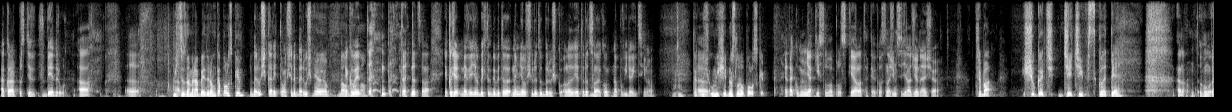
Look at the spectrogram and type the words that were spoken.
akorát prostě v Bědru. A uh, Víš, co znamená bědronka polsky? Beruška, teď to mám všude berušku. Jo, jo. No, Jakoby, no, no. To, to, to, je docela, jakože nevěděl bych to, kdyby to neměl všude tu berušku, ale je to docela hmm. jako napovídající, no. Hmm. Tak už uh, umíš jedno slovo polsky. Já tak umím nějaký slovo polsky, ale tak jako snažím se dělat, že ne, že jo. Třeba šukač děti v sklepě? Ano, to humor.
